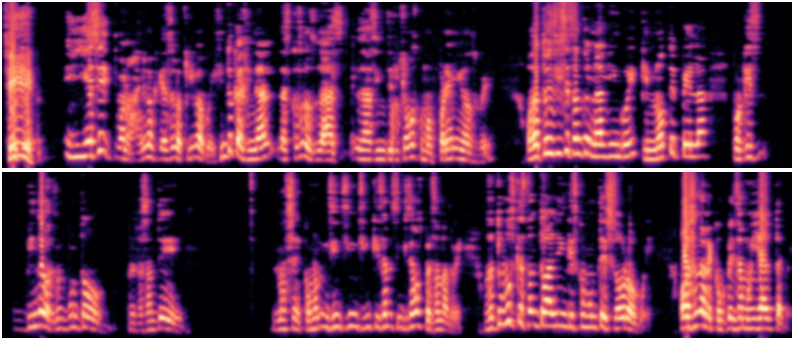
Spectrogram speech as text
sí, Y ese, bueno, es lo que, eso es lo que iba, güey. Siento que al final las cosas las, las identificamos como premios, güey. O sea, tú insistes tanto en alguien, güey, que no te pela, porque es, viéndolo desde un punto, pues bastante, no sé, como, sin, sin, sin, que, seamos- sin que seamos personas, güey. O sea, tú buscas tanto a alguien que es como un tesoro, güey. O es una recompensa muy alta, güey.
